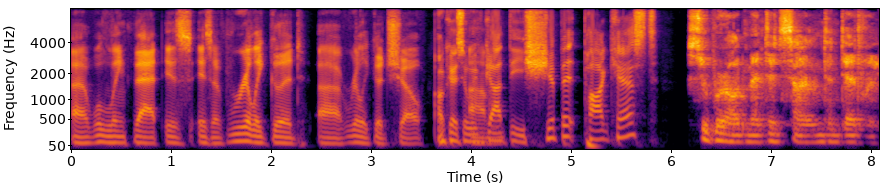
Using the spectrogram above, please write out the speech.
Uh, we'll link that. is is a really good, uh, really good show. Okay, so we've um, got the Ship It podcast. Super augmented, silent, and deadly.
